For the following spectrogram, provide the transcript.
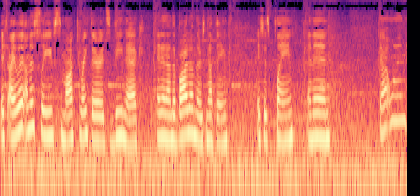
It's eyelet on the sleeve, smocked right there. It's V-neck. And then on the bottom, there's nothing. It's just plain. And then that one,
